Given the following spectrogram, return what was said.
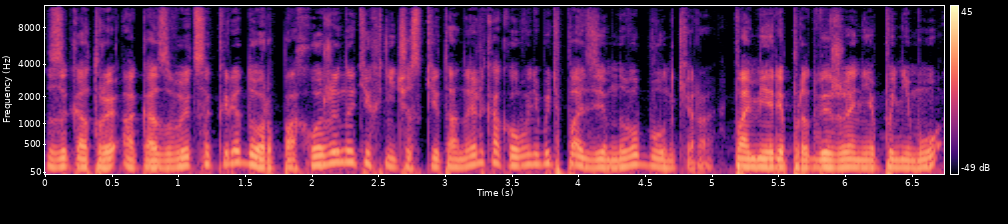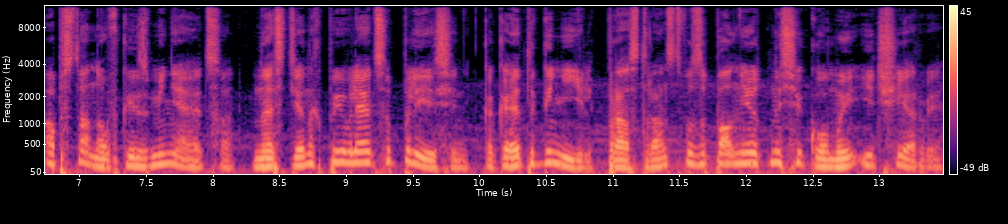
за которой оказывается коридор, похожий на технический тоннель какого-нибудь подземного бункера. По мере продвижения по нему обстановка изменяется. На стенах появляется плесень, какая-то гниль, пространство заполняют насекомые и черви.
